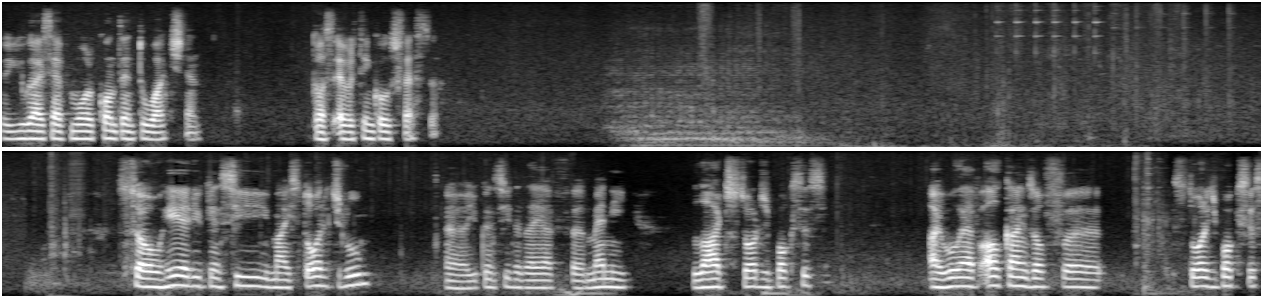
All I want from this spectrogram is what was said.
you guys have more content to watch then because everything goes faster so here you can see my storage room. Uh, you can see that I have uh, many large storage boxes. I will have all kinds of uh, storage boxes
